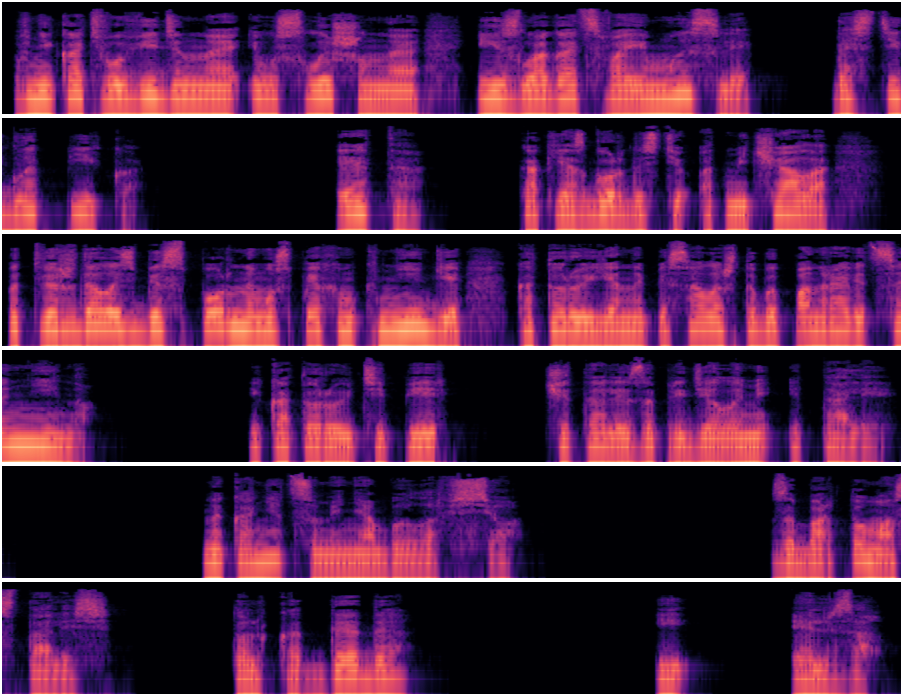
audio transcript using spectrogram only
вникать в увиденное и услышанное и излагать свои мысли достигла пика. Это, как я с гордостью отмечала, подтверждалось бесспорным успехом книги, которую я написала, чтобы понравиться Нино, и которую теперь читали за пределами Италии. Наконец у меня было все. За бортом остались только Деде и Эльза.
